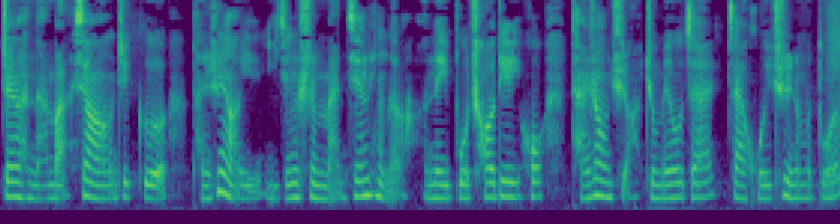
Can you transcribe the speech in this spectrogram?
真的很难吧。像这个腾讯啊，也已经是蛮坚挺的了，那一波超跌以后弹上去啊，就没有再再回去那么多了。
